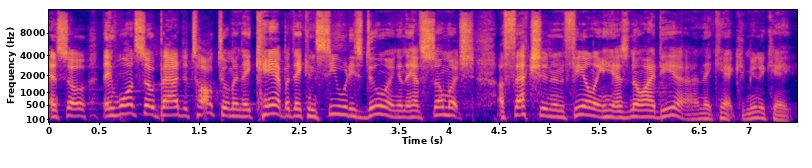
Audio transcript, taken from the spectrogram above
And so they want so bad to talk to him, and they can't, but they can see what he's doing, and they have so much affection and feeling, he has no idea, and they can't communicate.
